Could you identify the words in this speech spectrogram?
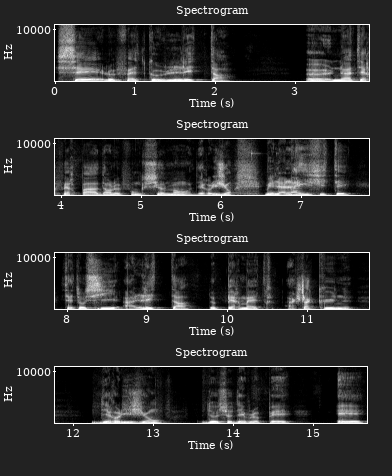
c'est le fait que l'État euh, n'interfère pas dans le fonctionnement des religions, mais la laïcité, c'est aussi à l'État de permettre à chacune des religions de se développer et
